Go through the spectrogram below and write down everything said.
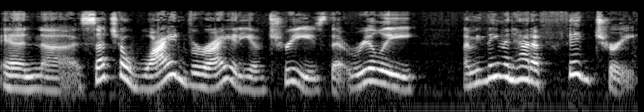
and uh, such a wide variety of trees that really, I mean, they even had a fig tree,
